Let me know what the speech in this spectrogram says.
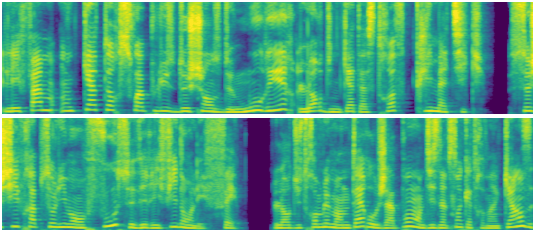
les femmes ont 14 fois plus de chances de mourir lors d'une catastrophe climatique. Ce chiffre absolument fou se vérifie dans les faits. Lors du tremblement de terre au Japon en 1995,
